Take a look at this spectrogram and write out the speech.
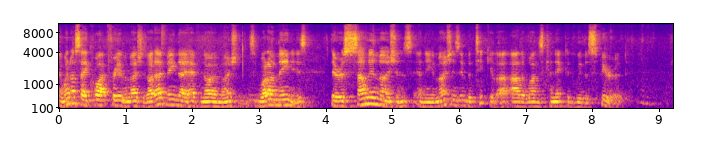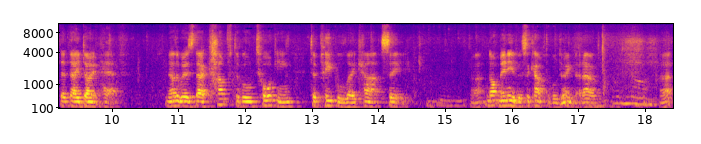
And when I say quite free of emotions, I don't mean they have no emotions. What I mean is there are some emotions, and the emotions in particular are the ones connected with the spirit that they don't have. In other words, they're comfortable talking to people they can't see. Right? Not many of us are comfortable doing that, are we? Right?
